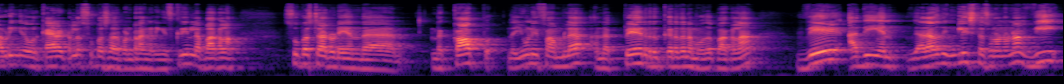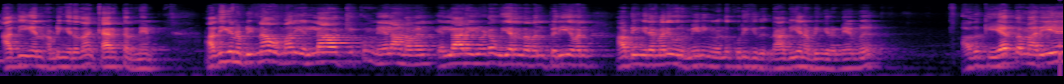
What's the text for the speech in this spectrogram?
அப்படிங்கிற ஒரு கேரக்டரில் சூப்பர் ஸ்டார் பண்ணுறாங்க நீங்கள் ஸ்க்ரீனில் பார்க்கலாம். சூப்பர் ஸ்டாருடைய அந்த அந்த காப் இந்த யூனிஃபார்மில் அந்த பேர் இருக்கிறத நம்ம வந்து பார்க்கலாம். வே அதியன் அதாவது இங்கிலீஷில் சொல்லணும்னா வி அதியன் அப்படிங்கிறது தான் கேரக்டர் நேம் அதிகன் அப்படின்னா ஒரு மாதிரி எல்லாவற்றுக்கும் மேலானவன் எல்லாரையும் விட உயர்ந்தவன் பெரியவன் அப்படிங்கிற மாதிரி ஒரு மீனிங் வந்து குறிக்குது. இந்த அதியன் அப்படிங்கிற நேமு அதுக்கு ஏற்ற மாதிரியே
